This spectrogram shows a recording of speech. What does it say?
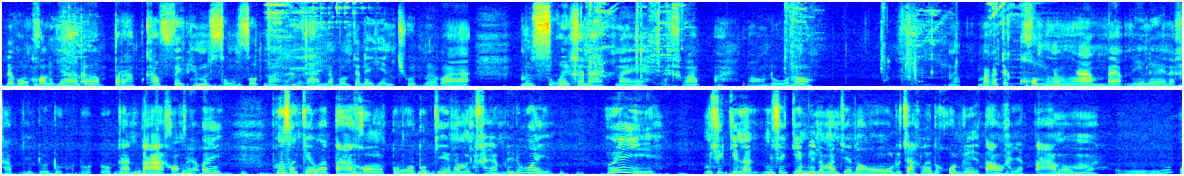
เดี๋ยวผมขออนุญาตเอ่อปรับกราฟิกให้มันสูงสุดหน่อยละกันนะผมจะได้เห็นชุดแบบว่า มันสวยขนาดไหนนะครับอะลองดูเนาะ เนี่ยมันก็จะคมงามๆแบบนี้เลยนะครับดูดูดูดูการตาของขยับเอ้ยเพิ่งสังเกตว่าตาของตัวตัวเกมเนี่ยมันขยับได้ด้วยเฮ้ยไม่ใช่กินแล้วไม่ใช่เกมดินน้ำมันที่เรารู้จักแล้วทุกคนดูดิตามันขยับตามนะผมโอ้โห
